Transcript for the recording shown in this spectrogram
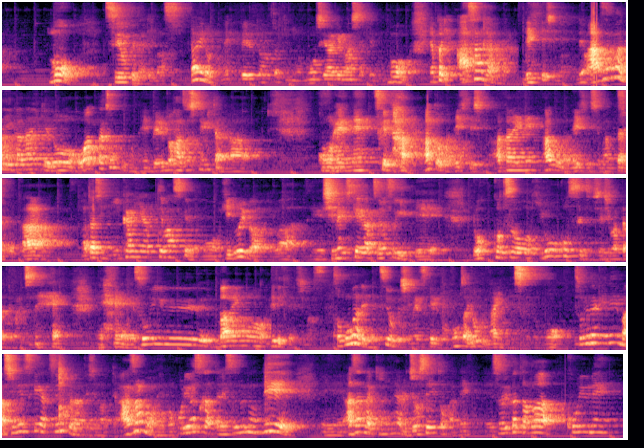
も強くなります。ダイロのねベルトの時にも申し上げましたけどもやっぱりあざが、できてしまう。でもあざまでいかないけど終わった直後ねベルト外してみたらこの辺ねつけた跡ができてしまう。赤いね跡ができてしまったりとか私2回やってますけどもひどい場合は、締め付けが強すぎて肋骨を疲労骨折してしまったりとかですね、え、そういう場合も出てきたりします。そこまで、ね、強く締め付けるのは本当は良くないんですけどもそれだけね、まあ、締め付けが強くなってしまってあざもね残りやすかったりするので、え、あざが気になる女性とかねそういう方はこういうね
